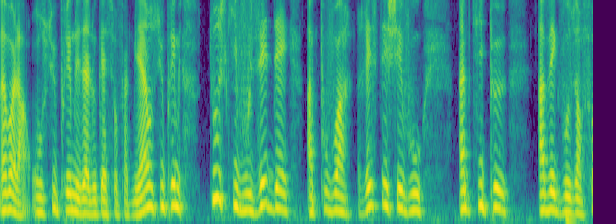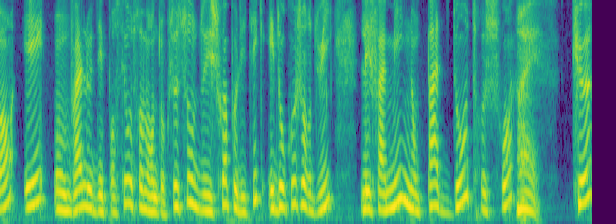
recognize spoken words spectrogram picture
ben voilà, on supprime les allocations familiales, on supprime tout ce qui vous aidait à pouvoir rester chez vous un petit peu avec vos enfants et on va le dépenser autrement. Donc ce sont des choix politiques et donc aujourd'hui, les familles n'ont pas d'autre choix que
